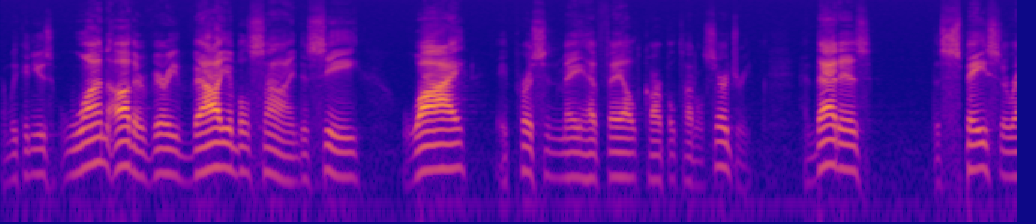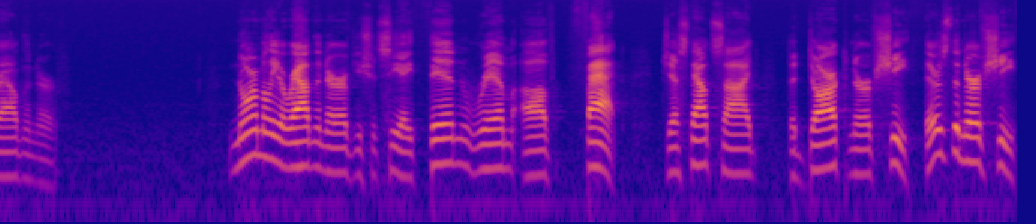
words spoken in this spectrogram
and we can use one other very valuable sign to see why a person may have failed carpal tunnel surgery, and that is the space around the nerve. Normally, around the nerve, you should see a thin rim of fat just outside the dark nerve sheath. There's the nerve sheath.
